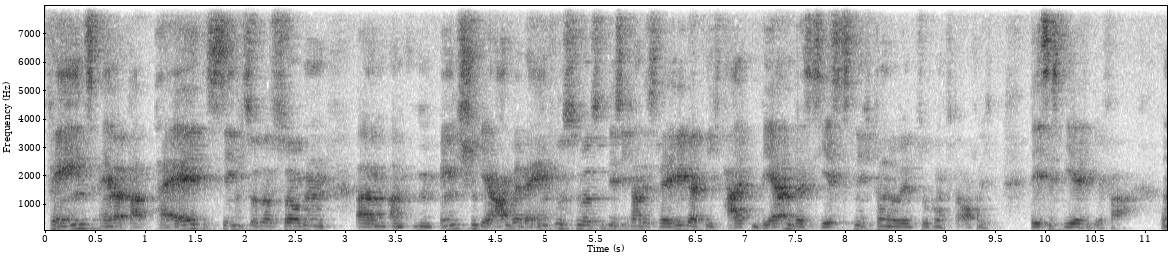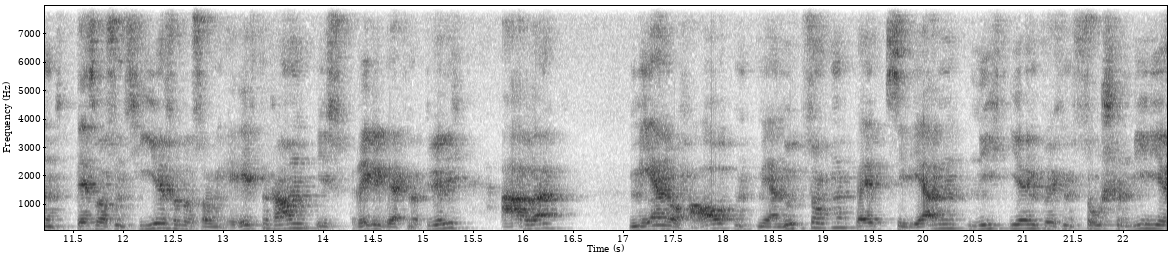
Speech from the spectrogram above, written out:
Fans einer Partei, das sind sozusagen ähm, Menschen, die andere beeinflussen müssen, die sich an das Regelwerk nicht halten werden, weil sie es jetzt nicht tun und in Zukunft auch nicht. Das ist eher die Gefahr. Und das, was uns hier sozusagen helfen kann, ist Regelwerk natürlich, aber mehr Know-how und mehr Nutzung, weil sie werden nicht irgendwelchen Social Media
